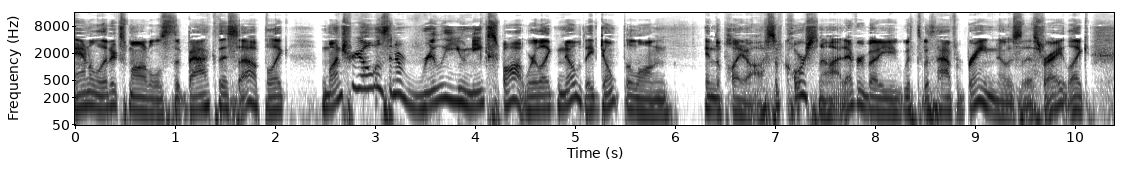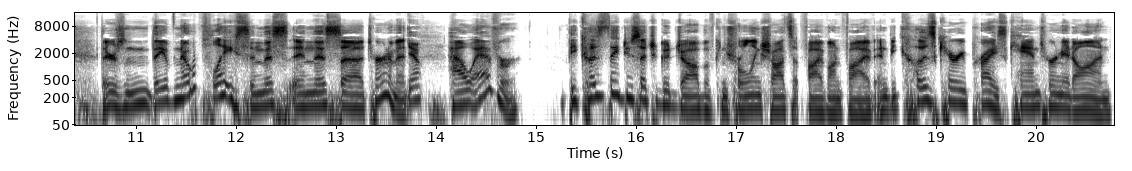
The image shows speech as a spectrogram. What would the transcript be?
analytics models that back this up. Like, Montreal is in a really unique spot where, like, no, they don't belong in the playoffs. Of course not. Everybody with with half a brain knows this, right? Like, there's n- they have no place in this in this uh, tournament. Yep. However. Because they do such a good job of controlling shots at five on five, and because Carey Price can turn it on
